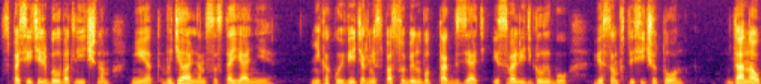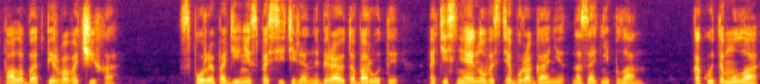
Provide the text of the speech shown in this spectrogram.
Спаситель был в отличном, нет, в идеальном состоянии. Никакой ветер не способен вот так взять и свалить глыбу весом в тысячу тонн. Да она упала бы от первого чиха. Споры о падении Спасителя набирают обороты, оттесняя новости об урагане на задний план. Какой-то мула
